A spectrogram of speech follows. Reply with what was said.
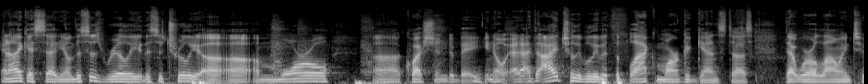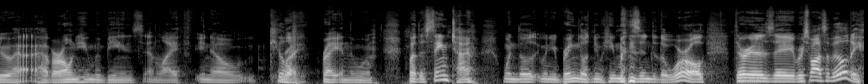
And like I said, you know, this is really, this is truly a, a, moral uh, question debate. Mm-hmm. You know, I, I, truly believe it's the black mark against us that we're allowing to ha- have our own human beings in life, you know, killed right. right. in the womb. But at the same time, when those when you bring those new humans into the world, there mm-hmm. is a responsibility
